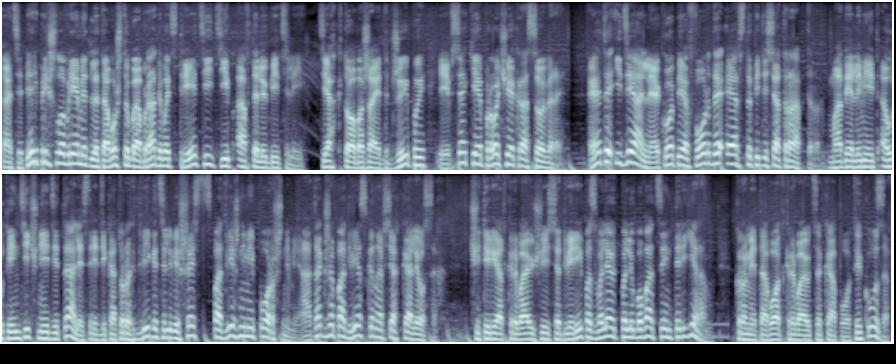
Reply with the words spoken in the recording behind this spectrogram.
А теперь пришло время для того, чтобы обрадовать третий тип автолюбителей. Тех, кто обожает джипы и всякие прочие кроссоверы. Это идеальная копия Ford F-150 Raptor. Модель имеет аутентичные детали, среди которых двигатель V6 с подвижными поршнями, а также подвеска на всех колесах. Четыре открывающиеся двери позволяют полюбоваться интерьером. Кроме того, открываются капот и кузов.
